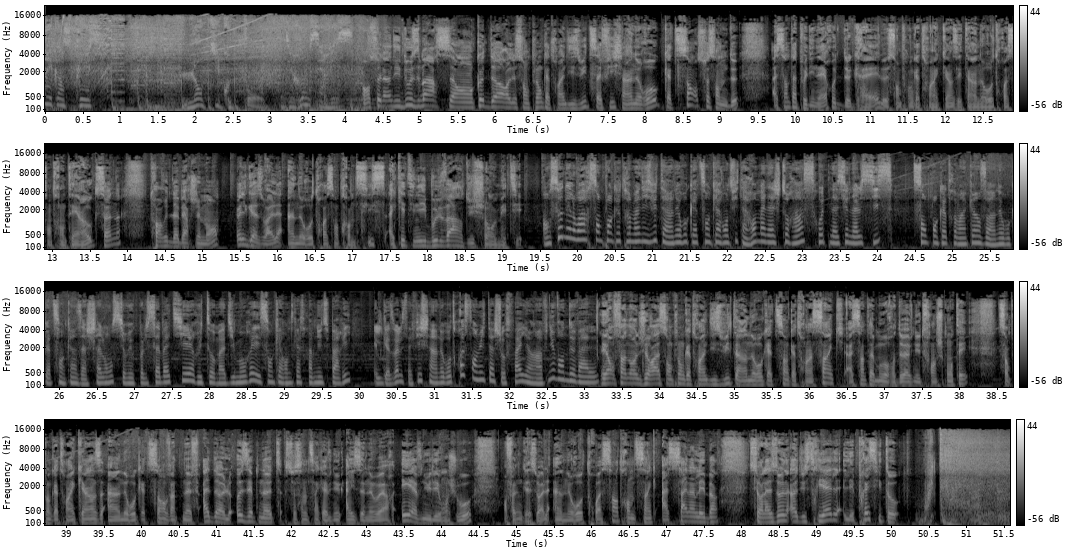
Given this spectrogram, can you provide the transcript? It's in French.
Fréquence Plus. L'anti-coup de pompe. Du room service. En ce lundi 12 mars, en Côte d'Or, le samplon 98 s'affiche à 1,462€ à Saint-Apollinaire, route de Grès. Le samplon 95 est à 1,331€ à Auxonne, 3 rue de l'Abergement. Et le gasoil, 1,336€ à Quétigny, boulevard du Champ au métier. En Saône-et-Loire, samplon 98 à 1,448€ à Romanèche-Torins, route nationale 6. Samplon 95 à 1,415€ à Chalon, sur rue Paul Sabatier, rue Thomas Dumoré et 144 avenue de Paris. Et le gasoil s'affiche à 1,308€ à Chauffaille, à avenue Vandeval. Et enfin dans le Jura, samplon 98 à 1,485€ à Saint-Amour, 2 avenue de Franche-Comté. Samplon 95 à 1,429€ à Dole, aux Epnotes, 65 avenue Eisenhower et avenue Léon Jouot. Enfin le gasoil, 1,335€ à Salins-les-Bains, sur la zone industrielle Les Précitaux.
